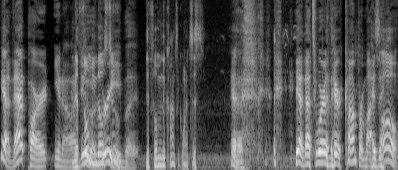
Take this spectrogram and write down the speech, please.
Yeah, that part, you know, And I they're do filming those agree, too. but They're filming the consequences. yeah, yeah, that's where they're compromising. Oh,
